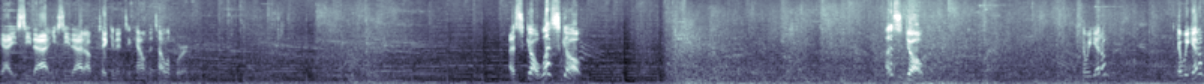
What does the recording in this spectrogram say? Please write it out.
Yeah, you see that? You see that? I'm taking into account the teleport. Let's go, let's go! Let's go! Can we get him? Can we get him?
